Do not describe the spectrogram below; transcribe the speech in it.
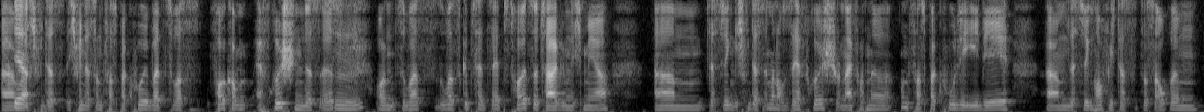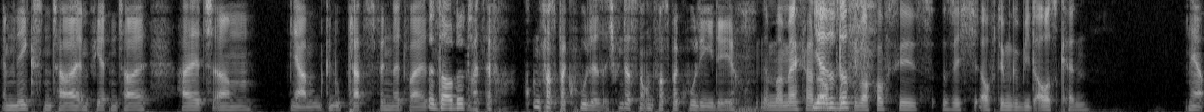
Ähm, Ja. Ich finde das, ich finde das unfassbar cool, weil es sowas vollkommen Erfrischendes ist. Mhm. Und sowas, sowas gibt's halt selbst heutzutage nicht mehr. Ähm, deswegen, ich finde das immer noch sehr frisch und einfach eine unfassbar coole Idee. Ähm, deswegen hoffe ich, dass das auch im, im nächsten Teil, im vierten Teil, halt ähm, ja, genug Platz findet, weil es weil's einfach unfassbar cool ist. Ich finde das eine unfassbar coole Idee. Man merkt halt Ja, auch, also dass die das- Wachowskis sich auf dem Gebiet auskennen. Ja.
